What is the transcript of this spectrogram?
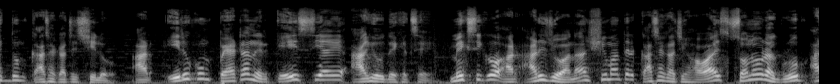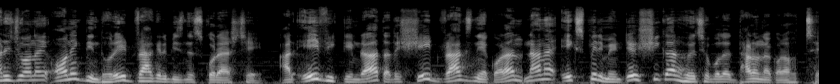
একদম কাছাকাছি ছিল। আর এরকম প্যাটার্নের কেস সিআইএ আগেও দেখেছে। মেক্সিকো আর আরিজোয়ানা সীমান্তের কাছাকাছি হওয়ায় সনোরা গ্রুপ আরিজোয়ানায় অনেকদিন ধরে ড্রাগের বিজনেস করে আসছে। আর এই ভিকটিমরা তাদের সেই ড্রাগস নিয়ে করা নানা এক্সপেরিমেন্টের শিকার হয়েছে বলে ধারণা করা হচ্ছে।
